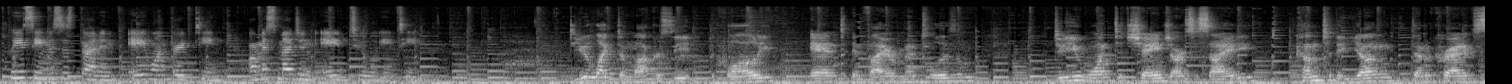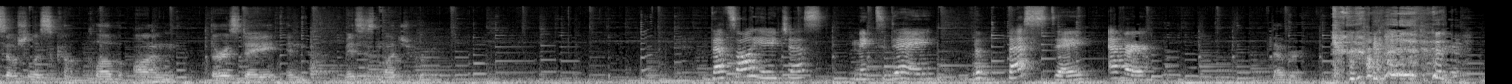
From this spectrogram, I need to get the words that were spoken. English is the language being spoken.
please see Mrs. Thrunnen, A113, or Miss Mudgeon, A218. Do you like democracy, equality, and environmentalism? Do you want to change our society? Come to the Young Democratic Socialist Club on Thursday in Mrs. Mudge's room. That's all, EHS. Make today the best day ever. Ever.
